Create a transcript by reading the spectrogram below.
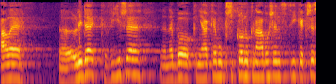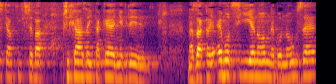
Ale eh, lidé k víře nebo k nějakému příklonu k náboženství, ke křesťanství třeba přicházejí také někdy na základě emocí jenom nebo nouze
